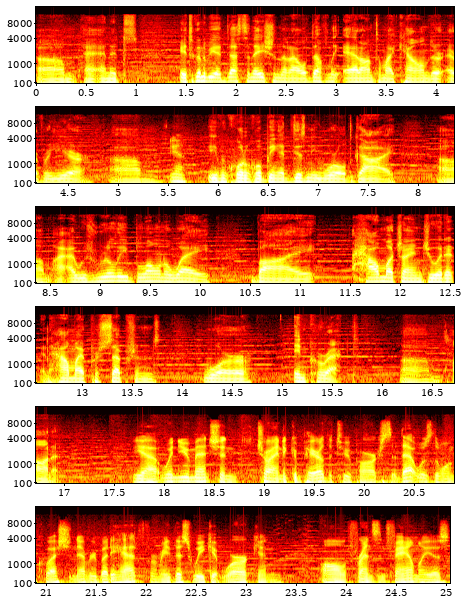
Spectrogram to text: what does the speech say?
um, and it's it's going to be a destination that I will definitely add onto my calendar every year. Um, yeah. Even quote unquote being a Disney World guy, um, I, I, was really blown away by how much I enjoyed it and how my perceptions were incorrect um, on it. Yeah, when you mentioned trying to compare the two parks, that was the one question everybody had for me this week at work and all friends and family is,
